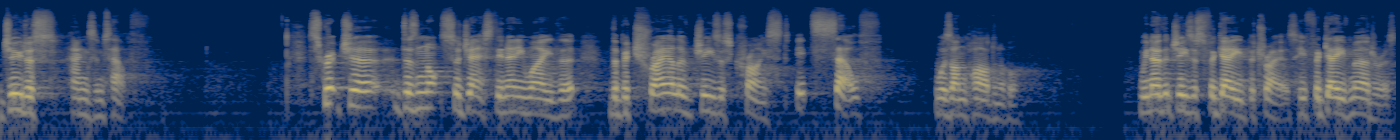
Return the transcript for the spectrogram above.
Judas hangs himself. Scripture does not suggest in any way that the betrayal of Jesus Christ itself was unpardonable. We know that Jesus forgave betrayers, he forgave murderers.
